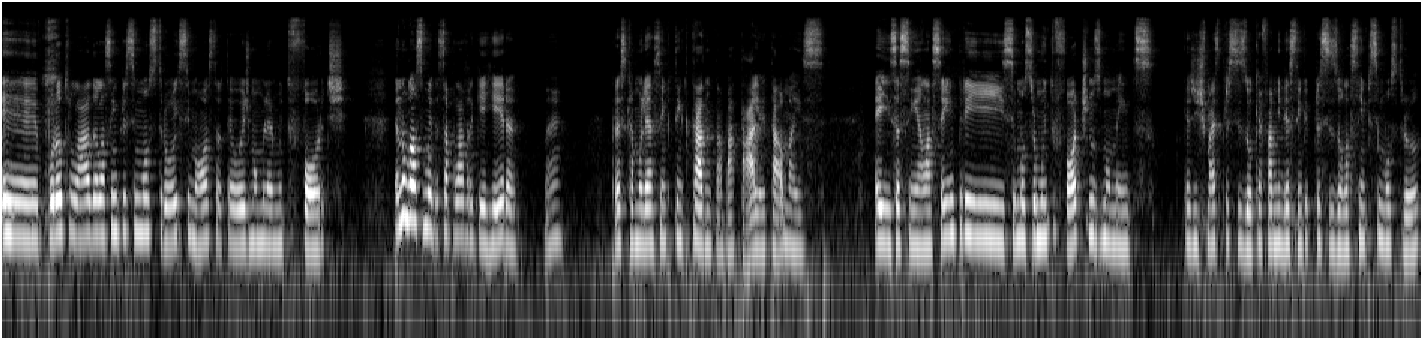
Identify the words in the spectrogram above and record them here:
É, por outro lado, ela sempre se mostrou e se mostra até hoje uma mulher muito forte. Eu não gosto muito dessa palavra guerreira, né? Parece que a mulher sempre tem que estar na batalha e tal, mas é isso, assim, ela sempre se mostrou muito forte nos momentos que a gente mais precisou, que a família sempre precisou, ela sempre se mostrou.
